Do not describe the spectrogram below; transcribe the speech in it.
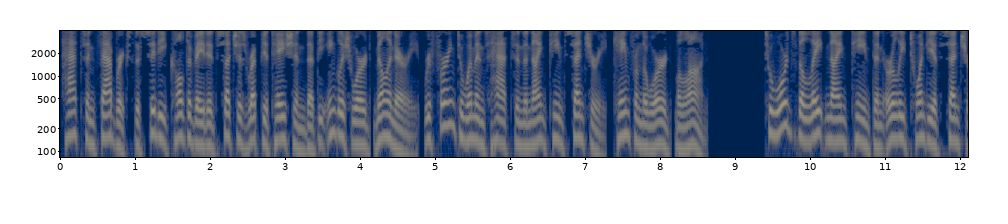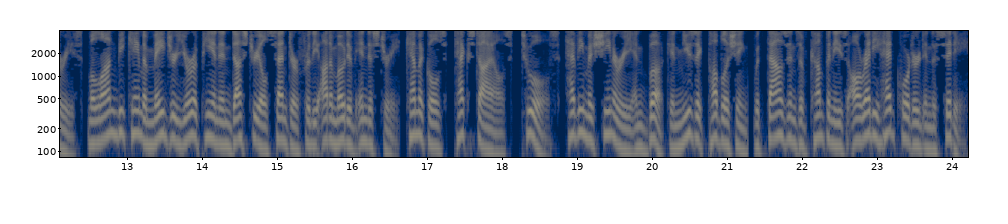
hats and fabrics the city cultivated such as reputation that the English word millinery, referring to women's hats in the 19th century, came from the word Milan. Towards the late 19th and early 20th centuries, Milan became a major European industrial centre for the automotive industry, chemicals, textiles, tools, heavy machinery and book and music publishing, with thousands of companies already headquartered in the city.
